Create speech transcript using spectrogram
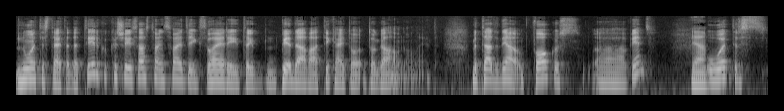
notestēt ar tirgu, ka šīs astoņas vajadzīgas, vai arī piedāvā tikai to, to galveno lietu. Bet tā tad, jā, fokus uh, viens. Jā. Otrs,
